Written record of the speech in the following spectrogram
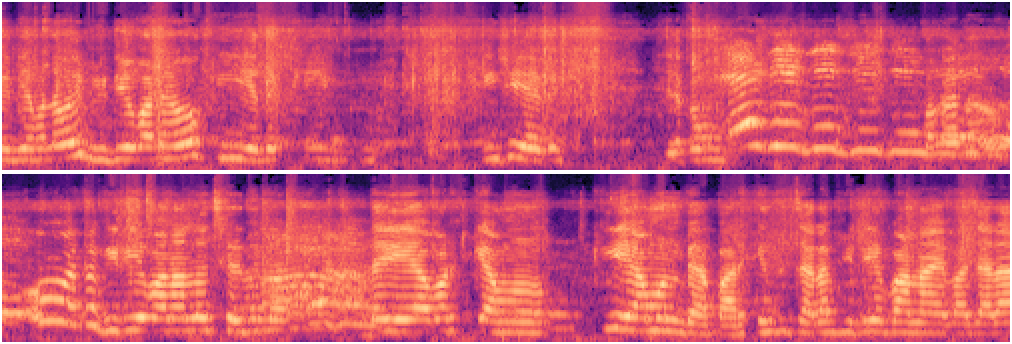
মিডিয়া মানে ওই ভিডিও বানাও কি এদের কি কিসে এদের যেরকম ও একটা ভিডিও বানালো, ছেড়ে দিল। তাই আবার কেমন, কি এমন ব্যাপার? কিন্তু যারা ভিডিও বানায় বা যারা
